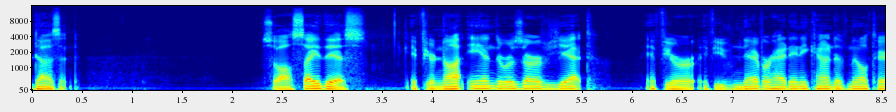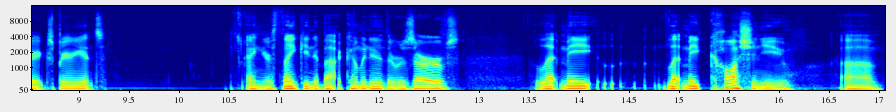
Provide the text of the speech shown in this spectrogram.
doesn't. So I'll say this if you're not in the reserves yet, if you're if you've never had any kind of military experience and you're thinking about coming into the reserves, let me let me caution you. Um,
